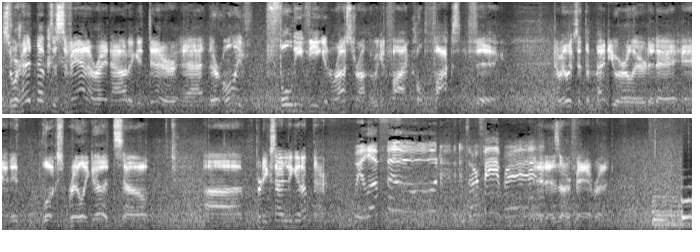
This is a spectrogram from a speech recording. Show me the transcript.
So we're heading up to Savannah right now to get dinner at their only fully vegan restaurant that we can find called Fox and Fig. And we looked at the menu earlier today and it looks really good. So uh, pretty excited to get up there. We love food. It's our favorite. It is our favorite.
